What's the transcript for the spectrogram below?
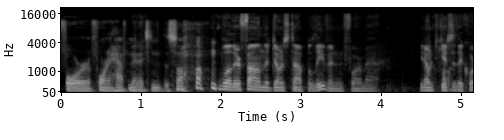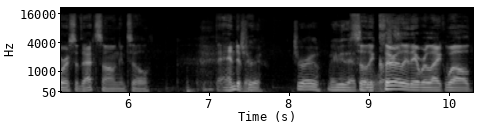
four four and a half minutes into the song. Well, they're following the "Don't Stop Believing" format. You don't get to the chorus of that song until the end of True, it. true. Maybe that's so they clearly they were like, "Well,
